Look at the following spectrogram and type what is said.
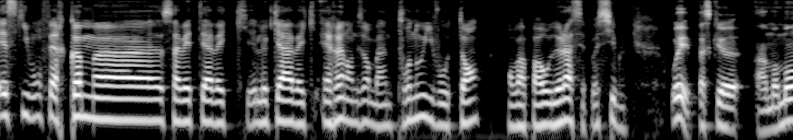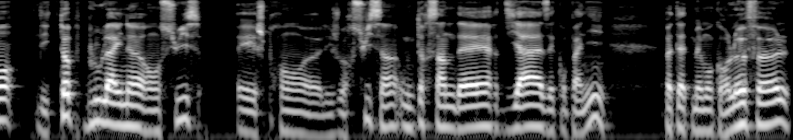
est-ce qu'ils vont faire comme euh, ça avait été avec le cas avec Eren en disant ben, pour nous, il vaut tant, on va pas au-delà, c'est possible. Oui, parce qu'à un moment, les top blue liners en Suisse, et je prends euh, les joueurs suisses, hein, Untersander, Diaz et compagnie, peut-être même encore Löffel,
